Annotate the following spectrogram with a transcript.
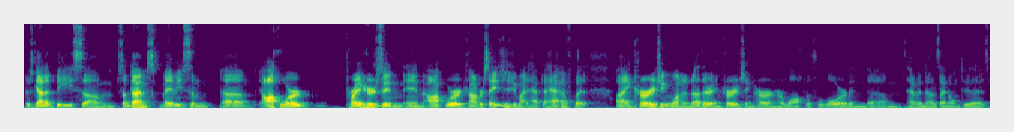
there's got to be some sometimes maybe some um, awkward prayers and, and awkward conversations you might have to have, but uh, encouraging one another, encouraging her in her walk with the Lord, and um, heaven knows I don't do that as,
